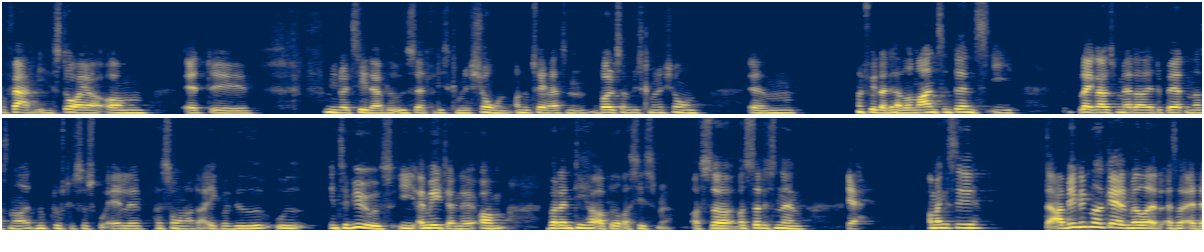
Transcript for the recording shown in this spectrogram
forfærdelige historier om, at øh, minoriteter er blevet udsat for diskrimination, og nu taler jeg sådan voldsom diskrimination. Øhm, jeg føler, at det har været meget en tendens i Black Lives Matter i debatten og sådan noget, at nu pludselig så skulle alle personer, der ikke var hvide, ud interviews i af medierne om, hvordan de har oplevet racisme. Og så, mm. og så er det sådan en, ja, og man kan sige, der er virkelig ikke noget galt med, at, altså, at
